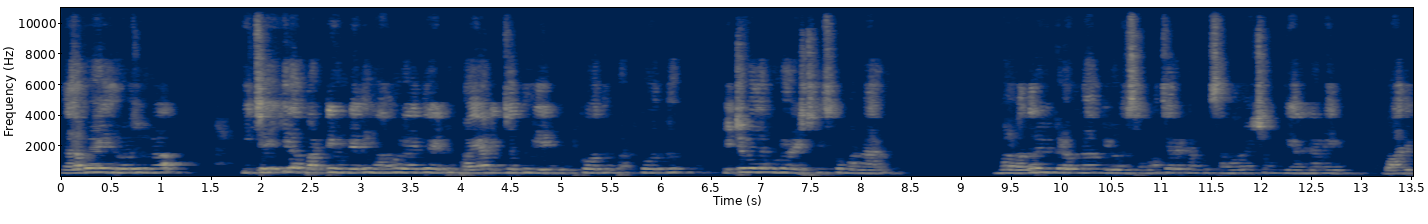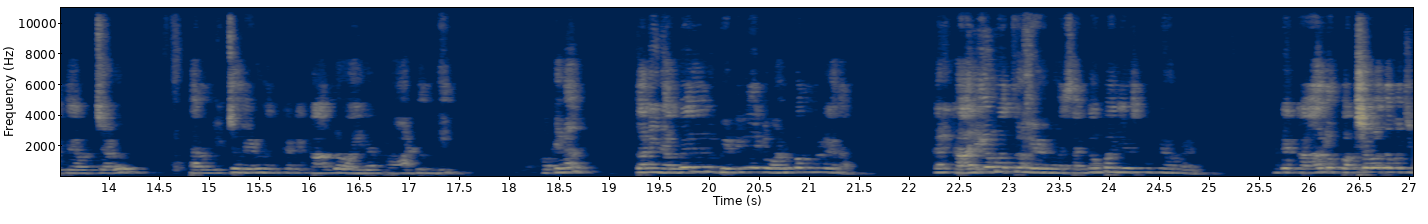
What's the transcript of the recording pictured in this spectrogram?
నలభై ఐదు రోజులుగా ఈ చెయ్యికి ఇలా పట్టి ఉండేది. మామూలుగా అయితే ఎటు ప్రయాణించద్దు ఏం ముట్టుకోవద్దు పట్టుకోవద్దు ఇటు వెళ్ళకుండా రెస్ట్ తీసుకోమన్నారు. మనమందరం ఇక్కడ ఉన్నాం. ఈరోజు సమాచార కమిటీ సమావేశం ఉంది అనగానే బాధిత వచ్చాడు. తను నిల్చోలేడు ఎందుకంటే కాల్లో ఐరన్ రాడ్ ఉంది. ఓకేనా? తను ఈ నలభై రోజులు బెడ్ మీద వండుకొని ఉన్నాడు కదా. కానీ ఖాళీగా మాత్రం లేడు. మన సంఘం పని చేసుకుంటూనే ఉన్నాడు. అంటే కాలు పక్షవాతం వచ్చి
